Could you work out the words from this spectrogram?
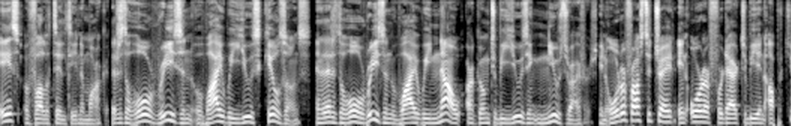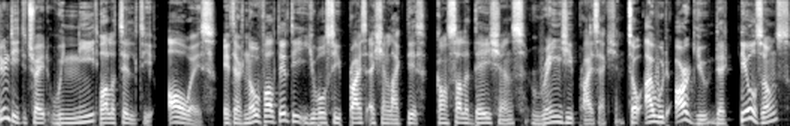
is volatility in the market. That is the whole reason why we use kill zones. And that is the whole reason why we now are going to be using news drivers. In order for us to trade, in order for there to be an opportunity to trade, we need volatility always. If there's no volatility, you will see price action like this, consolidations, rangy price action. So I would argue that kill zones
